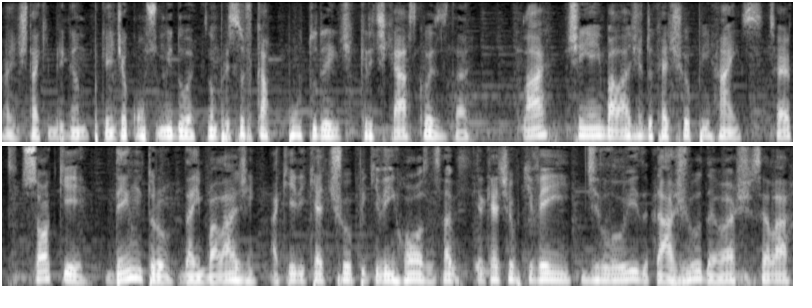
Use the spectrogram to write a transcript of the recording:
A gente tá aqui brigando porque a gente é consumidor. Vocês não precisa ficar puto de a gente criticar as coisas, tá? Lá tinha a embalagem do ketchup Heinz, certo? Só que dentro da embalagem, aquele ketchup que vem rosa, sabe? Aquele ketchup que vem diluído, da ajuda, eu acho, sei lá.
